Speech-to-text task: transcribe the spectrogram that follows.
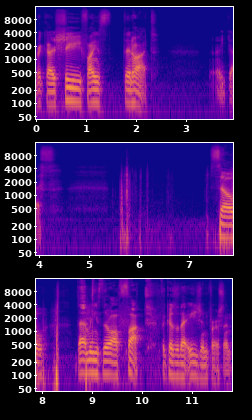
because she finds Finn hot. I guess. So that means they're all fucked because of that Asian person.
